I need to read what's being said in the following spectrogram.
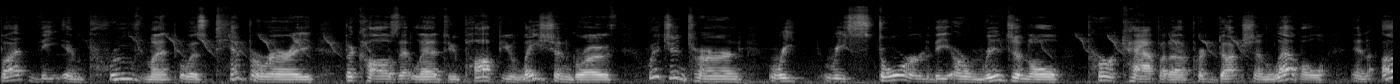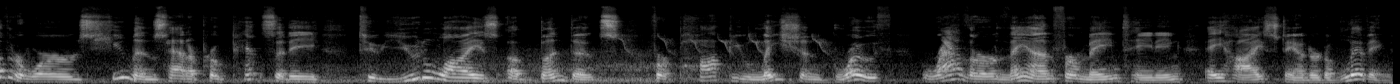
but the improvement was temporary because it led to population growth, which in turn re restored the original per capita production level. In other words, humans had a propensity to utilize abundance for population growth rather than for maintaining a high standard of living.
